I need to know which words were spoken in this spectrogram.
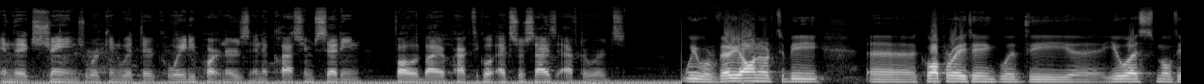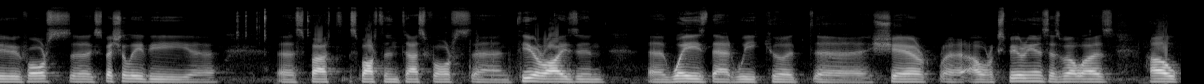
in the exchange, working with their Kuwaiti partners in a classroom setting, followed by a practical exercise afterwards. We were very honored to be uh, cooperating with the uh, U.S. military force, uh, especially the uh, uh, Spart- Spartan Task Force, and theorizing uh, ways that we could share our experience as well as how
